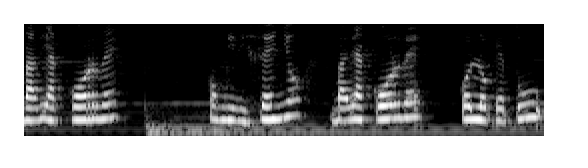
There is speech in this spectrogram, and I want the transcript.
va de acorde con mi diseño? ¿Va de acorde con lo que tú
